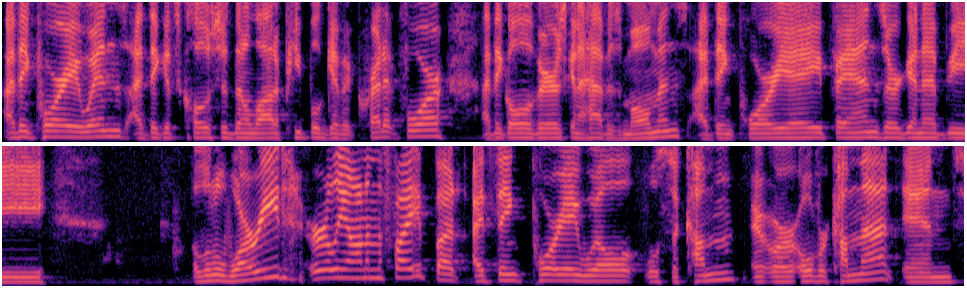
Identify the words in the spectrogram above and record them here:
I think Poirier wins. I think it's closer than a lot of people give it credit for. I think Oliveira is going to have his moments. I think Poirier fans are going to be a little worried early on in the fight, but I think Poirier will will succumb or overcome that and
